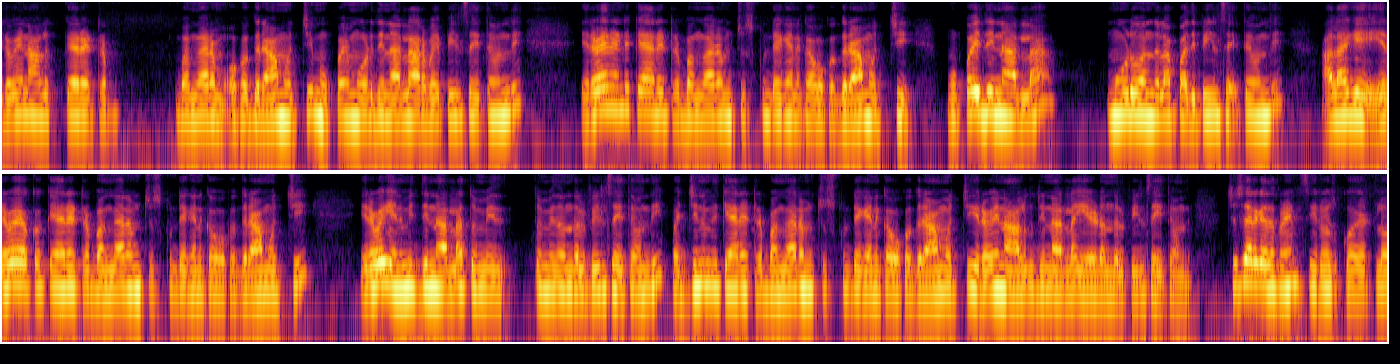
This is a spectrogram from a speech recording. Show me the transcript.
ఇరవై నాలుగు క్యారెట్ బంగారం. ఒక గ్రామ్ వచ్చి ముప్పై మూడు దినార్ల అరవై పీల్స్ అయితే ఉంది. ఇరవై రెండు క్యారెట్ బంగారం చూసుకుంటే కనుక ఒక గ్రామ్ వచ్చి ముప్పై దినార్ల మూడు వందల పది పీల్స్ అయితే ఉంది. అలాగే ఇరవై ఒక్క క్యారెట్ బంగారం చూసుకుంటే కనుక ఒక గ్రామ్ వచ్చి ఇరవై ఎనిమిది తొమ్మిది తొమ్మిది వందల ఫీల్స్ అయితే ఉంది. పద్దెనిమిది క్యారెట్ బంగారం చూసుకుంటే కనుక ఒక గ్రామ్ వచ్చి ఇరవై నాలుగు దినార్ల ఏడు వందల ఫీల్స్ అయితే ఉంది. చూసారు కదా ఫ్రెండ్స్ ఈరోజు కోయట్లో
